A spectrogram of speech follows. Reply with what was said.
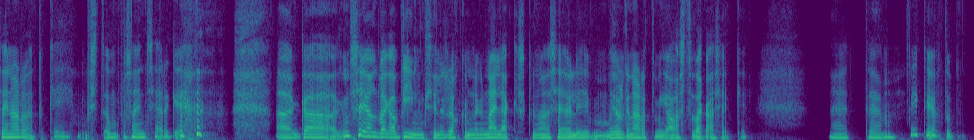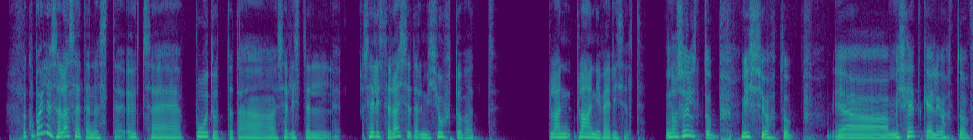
sain aru, et okei okay,, vist õmblus andis järgi aga see ei olnud väga piinlik, see oli rohkem nagu naljakas, kuna see oli, ma julgen arvata, mingi aasta tagasi äkki. et ähm, ikka juhtub. Aga kui palju sa lased ennast üldse puudutada sellistel, sellistel asjadel, mis juhtuvad plaan, plaaniväliselt? no sõltub, mis juhtub ja mis hetkel juhtub,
